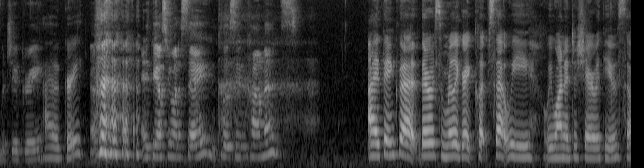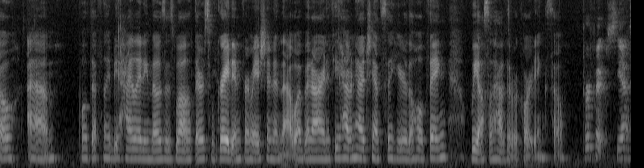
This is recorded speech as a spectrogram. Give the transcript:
Would you agree? I agree. Okay. Anything else you want to say in closing comments? I think that there were some really great clips that we, we wanted to share with you, so um, we'll definitely be highlighting those as well. There's some great information in that webinar, and if you haven't had a chance to hear the whole thing, we also have the recording. So, Perfect. Yes.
